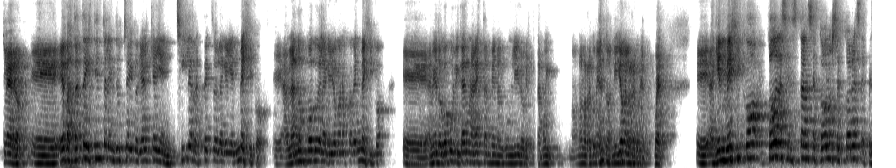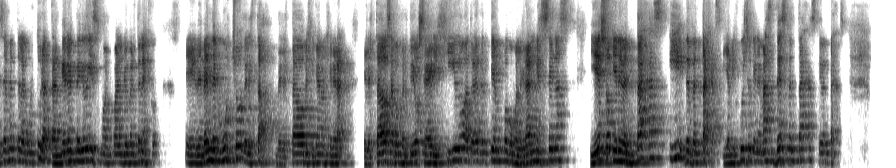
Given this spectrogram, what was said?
Claro, eh, es bastante distinta la industria editorial que hay en Chile respecto de la que hay en México. Eh, hablando un poco de la que yo conozco acá en México, eh, a mí me tocó publicar una vez también algún libro que está muy, no, no lo recomiendo, ni yo me lo recomiendo. Bueno, aquí en México, todas las instancias, todos los sectores, especialmente la cultura, también el periodismo al cual yo pertenezco, eh, dependen mucho del Estado, del Estado mexicano en general. El Estado se ha convertido, se ha erigido a través del tiempo como el gran mecenas y eso tiene ventajas y desventajas. Y a mi juicio tiene más desventajas que ventajas.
